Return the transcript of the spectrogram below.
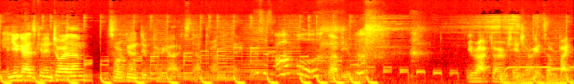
And you guys can enjoy them, so we're gonna do periodic stuff throughout the day. This is awful. Love you. You rocked arm change. Have a great summer. Bye.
